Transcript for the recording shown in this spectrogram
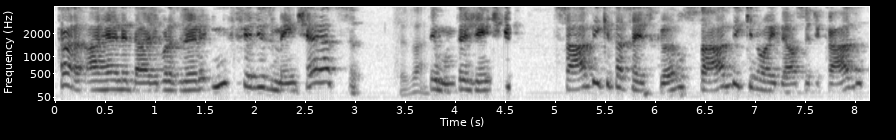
cara, a realidade brasileira, infelizmente, é essa. Exato. Tem muita gente que sabe que está se arriscando, sabe que não é ideal sair de casa,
